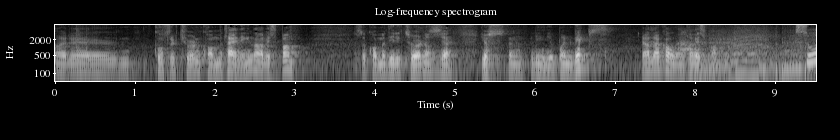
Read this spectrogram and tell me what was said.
Når eh, konstruktøren kom med tegningen av Vespaen, så kommer direktøren og så sier han, jøss, den ligner på en veps. Ja, da kaller vi den for Vespa. Så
